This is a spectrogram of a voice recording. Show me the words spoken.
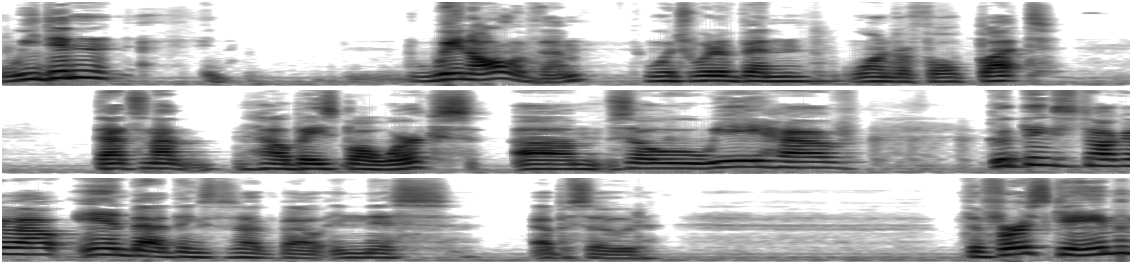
We didn't win all of them, which would have been wonderful, but that's not how baseball works. Um, so we have good things to talk about and bad things to talk about in this episode. The first game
